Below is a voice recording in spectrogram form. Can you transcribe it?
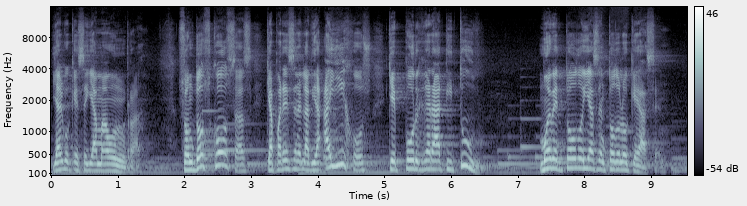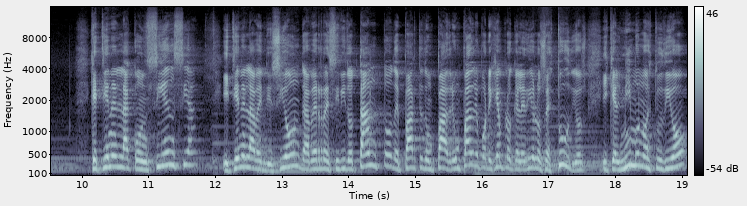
y algo que se llama honra. Son dos cosas que aparecen en la vida. Hay hijos que por gratitud mueven todo y hacen todo lo que hacen. Que tienen la conciencia y tiene la bendición de haber recibido tanto de parte de un padre. Un padre, por ejemplo, que le dio los estudios y que él mismo no estudió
